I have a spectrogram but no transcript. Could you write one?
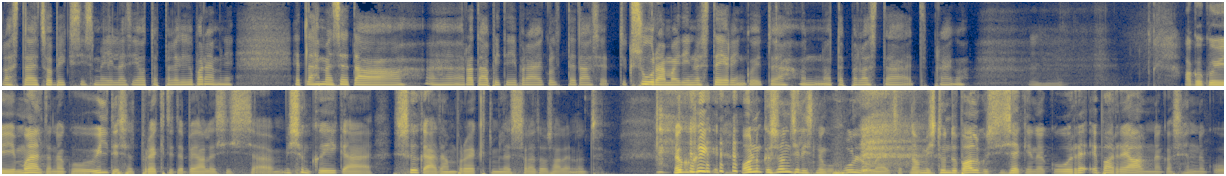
lasteaed sobiks siis meile siia Otepääle kõige paremini et lähme seda äh, rada pidi praegult edasi, et üks suuremaid investeeringuid jah, on Otepää lasteaed praegu mm. -hmm aga kui mõelda nagu üldiselt projektide peale, siis äh, mis on kõige sõgedam projekt, milles sa oled osalenud? nagu kõik, on, kas on sellist nagu hullumeelset, noh, mis tundub alguses isegi nagu re, ebareaalne, aga see on nagu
